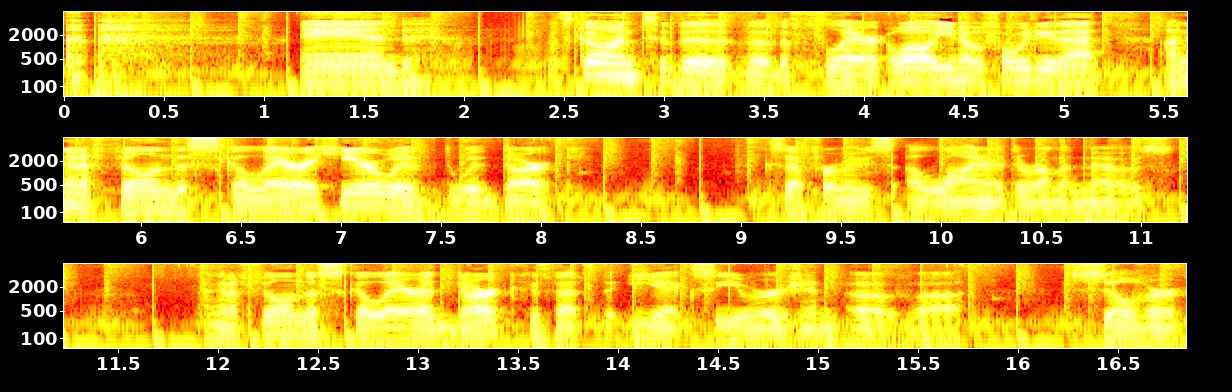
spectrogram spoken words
and let's go into the, the, the flare. Well, you know, before we do that, I'm gonna fill in the scalera here with, with dark. Except for maybe a line right there on the nose. I'm gonna fill in the scalera dark because that's the EXE version of uh, silver.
